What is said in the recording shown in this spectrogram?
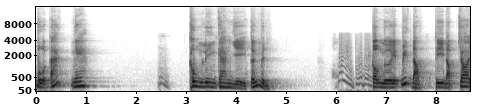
Bồ Tát nghe. Không liên can gì tới mình. Còn người biết đọc thì đọc cho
